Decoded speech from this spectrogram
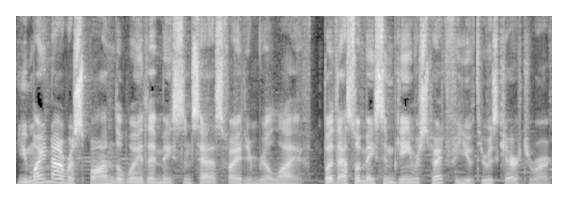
You might not respond the way that makes him satisfied in real life, but that's what makes him gain respect for you through his character arc.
